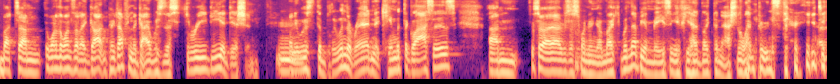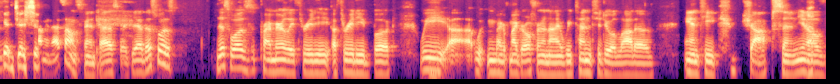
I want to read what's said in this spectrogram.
But um, one of the ones that I got and picked up from the guy was this 3D edition and it Mm. was the blue and the red, and it came with the glasses. Um, so I, I was just wondering, I'm like, wouldn't that be amazing if you had like the National Lampoons 3D edition? I mean, that sounds fantastic. Yeah, this was this was primarily 3D a 3D book. We, uh, my, my girlfriend and I, we tend to do a lot of antique shops and you know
